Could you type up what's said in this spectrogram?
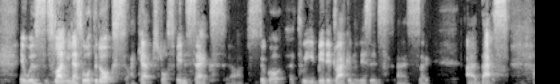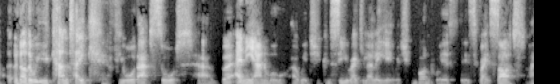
it was slightly less orthodox. I kept lots of insects. I've still got three bearded dragon lizards. Uh, so uh, that's another you can take if you're that sort. Uh, but any animal uh, which you can see regularly, which you can bond with, is a great start. I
